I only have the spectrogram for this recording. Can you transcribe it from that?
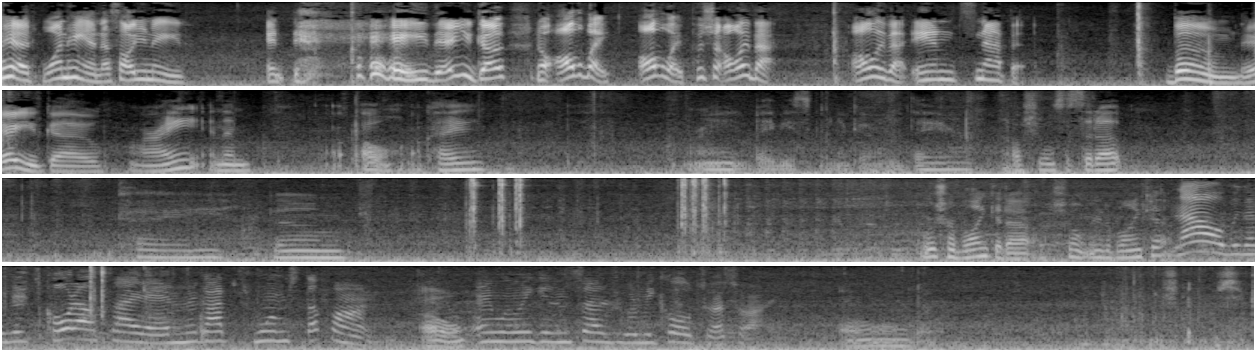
Head, one hand. That's all you need. And hey, there you go. No, all the way, all the way. Push it all the way back, all the way back, and snap it. Boom. There you go. All right, and then, oh, okay. All right, baby's gonna go in there. Oh, she wants to sit up. Okay. Boom. Where's her blanket at? She don't need a blanket? No, because it's cold outside and we got warm stuff on. Oh. And when we get inside, it's going to be cold, so that's why. Oh. There she goes.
